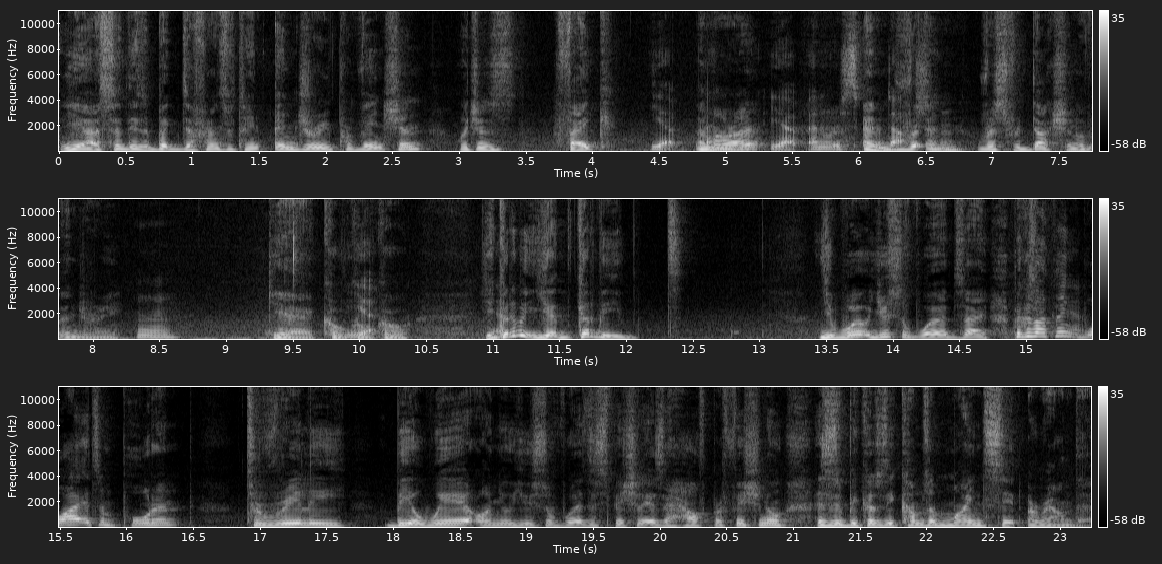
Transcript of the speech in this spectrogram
Yeah, so there's a big difference between injury prevention, which is fake, yep. Am I right? Yep, and risk and, reduction. and risk reduction of injury. Yeah, cool, cool, Yeah. cool. You Yeah. gotta be, you gotta be, your use of words, eh? Because I think Yeah. why it's important to really be aware on your use of words, especially as a health professional, is it because there comes a mindset around it.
